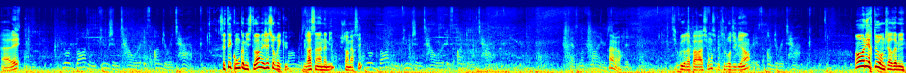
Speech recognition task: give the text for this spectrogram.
Captured. C'était con comme histoire, mais j'ai survécu. Grâce à un ami, je te remercie. Alors. Petit coup de réparation, ça fait toujours du bien. On y retourne, chers amis.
